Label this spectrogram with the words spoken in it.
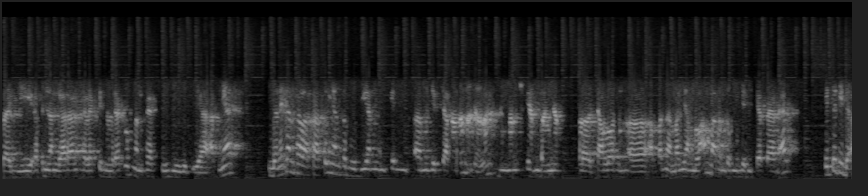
bagi penyelenggaraan seleksi dan rekrutmen saya setuju gitu ya. Artinya sebenarnya kan salah satu yang kemudian mungkin uh, menjadi catatan adalah dengan sekian banyak uh, calon uh, apa namanya yang melamar untuk menjadi CPNS itu tidak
